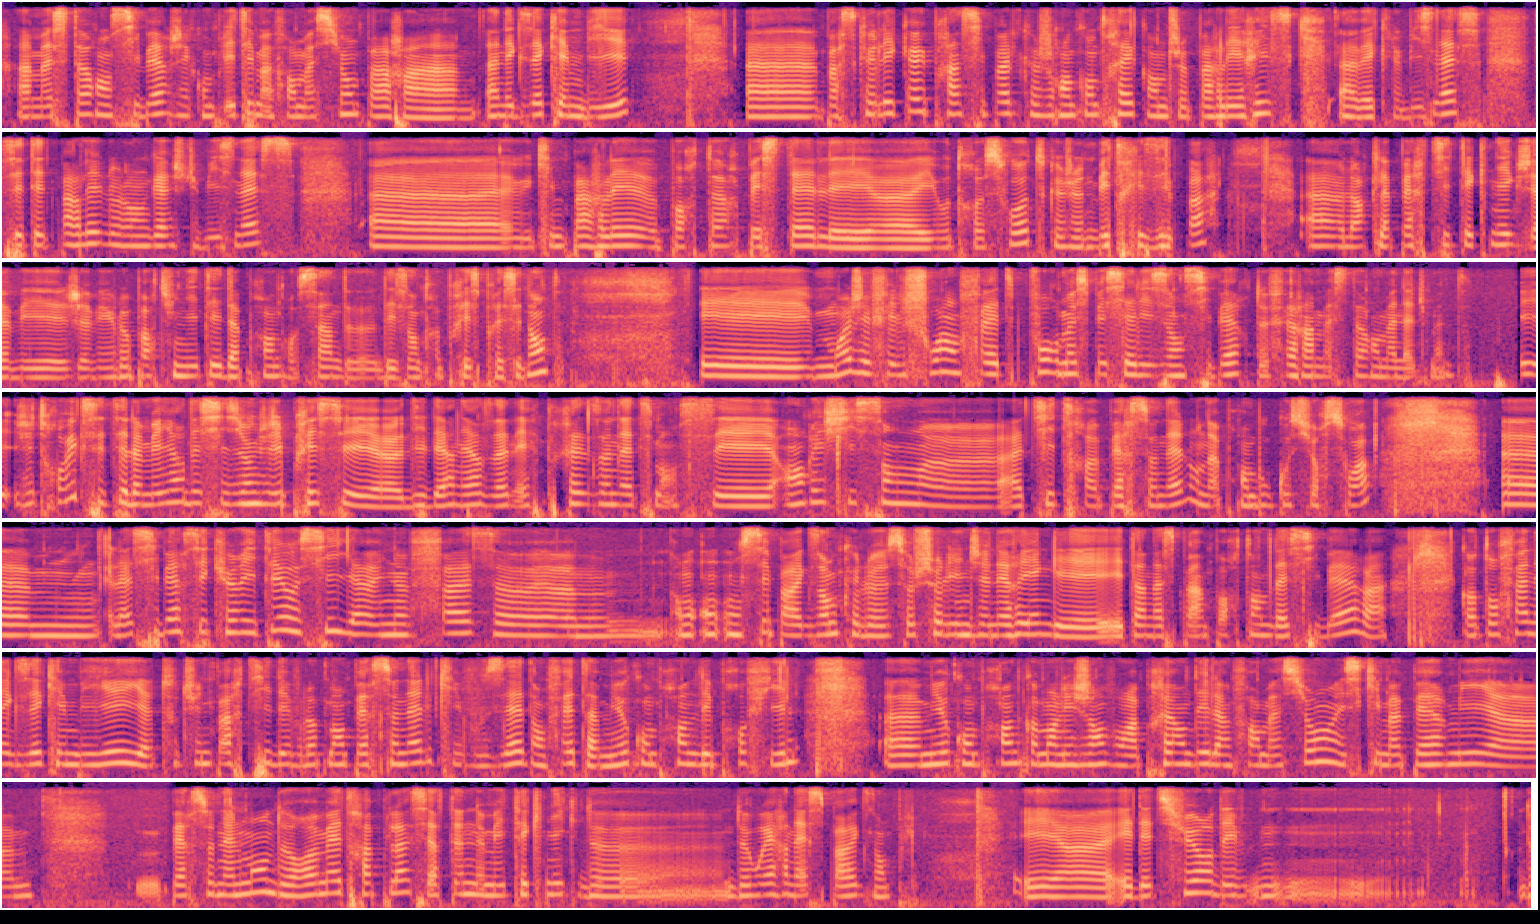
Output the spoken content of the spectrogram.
un master en cyber, j'ai complété ma formation par un, exec MBA euh, parce que l'écueil principal que je rencontrais quand je parlais risque avec le business, c'était de parler le langage du business, euh, qui me parlait porteur, pestel et, euh, et, autres SWOT que je ne maîtrisais pas, alors que la partie technique, j'avais j'avais eu l'opportunité d'apprendre au sein de, des entreprises précédentes. Et moi, j'ai fait le choix en fait pour me spécialiser en cyber de faire un master en management. J'ai trouvé que c'était la meilleure décision que j'ai prise ces euh, dix dernières années, très honnêtement. C'est enrichissant euh, à titre personnel, on apprend beaucoup sur soi. Euh, la cybersécurité aussi, il y a une phase. On, sait par exemple que le social engineering est, est, un aspect important de la cyber. Quand on fait un exec MBA, il y a toute une partie développement personnel qui vous aide en fait à mieux comprendre les profils, mieux comprendre comment les gens vont appréhender l'information et ce qui m'a permis euh, personnellement de remettre à plat certaines de mes techniques de, awareness par exemple et, euh, d'être sûr de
